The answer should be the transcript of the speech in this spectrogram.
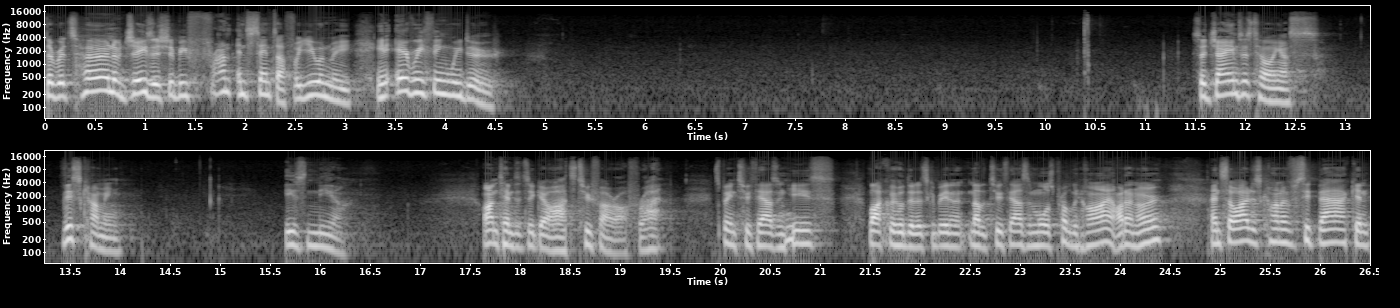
The return of Jesus should be front and center for you and me in everything we do. So, James is telling us this coming is near. I'm tempted to go, oh, it's too far off, right? It's been 2,000 years. Likelihood that it's going to be another 2,000 more is probably high. I don't know. And so I just kind of sit back. And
